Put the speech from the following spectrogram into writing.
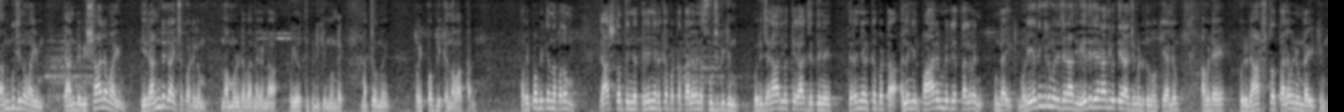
സങ്കുചിതമായും രണ്ട് വിശാലമായും ഈ രണ്ട് കാഴ്ചപ്പാടിലും നമ്മളുടെ ഭരണഘടന ഉയർത്തിപ്പിടിക്കുന്നുണ്ട്. മറ്റൊന്ന് റിപ്പബ്ലിക് എന്ന വാക്കാണ്. റിപ്പബ്ലിക് എന്ന പദം രാഷ്ട്രത്തിന്റെ തിരഞ്ഞെടുക്കപ്പെട്ട തലവനെ സൂചിപ്പിക്കുന്നു. ഒരു ജനാധിപത്യ രാജ്യത്തിന് തിരഞ്ഞെടുക്കപ്പെട്ട അല്ലെങ്കിൽ പാരമ്പര്യ തലവൻ ഉണ്ടായിരിക്കും. ഒരു ഏതെങ്കിലും ഒരു ജനാധിപത്യ ഏത് ജനാധിപത്യ രാജ്യം എടുത്തു നോക്കിയാലും അവിടെ ഒരു രാഷ്ട്ര തലവൻ ഉണ്ടായിരിക്കും.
